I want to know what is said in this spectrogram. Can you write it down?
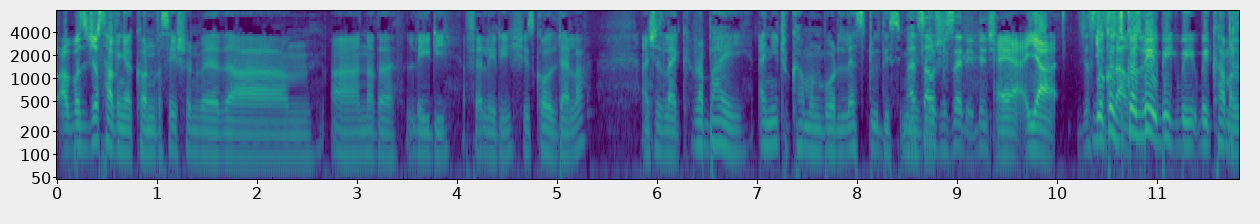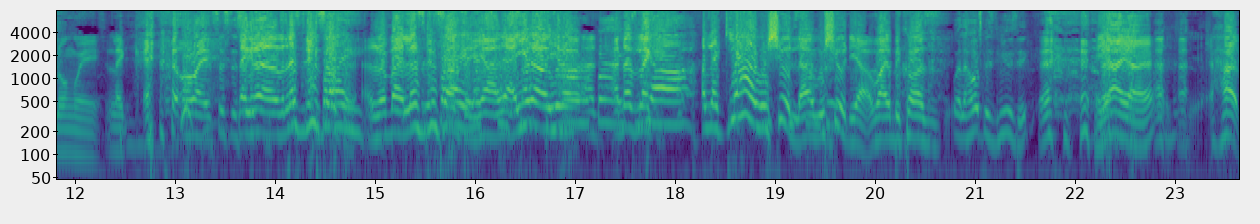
I was just having a conversation with um, another lady, a fair lady. She's called Della. And she's like, Rabai, I need to come on board. Let's do this music. That's how she said it, didn't she? Uh, yeah. Just Because we, we, we, we come a long way. Like, All right, sister. like uh, let's do something. Rabai, let's do something. Yeah, yeah, you know, you know. And, and I was like, I was like, yeah, we should. Uh, we should. Yeah. Why? Because Well, I hope it's music. yeah, yeah. Her,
